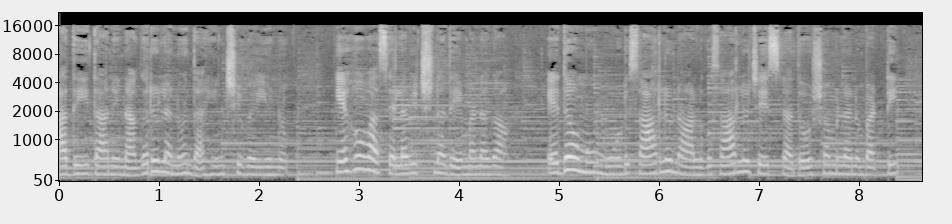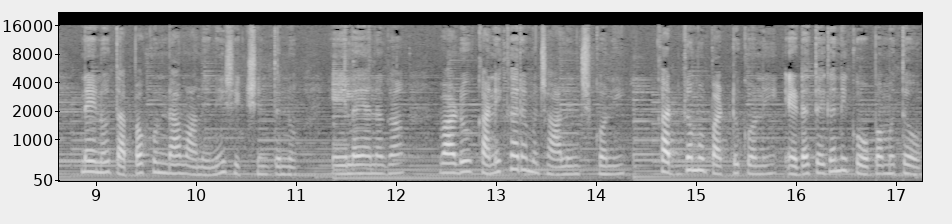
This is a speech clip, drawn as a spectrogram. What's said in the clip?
అది దాని నగరులను దహించివేయును. యహోవా సెలవిచ్చినదేమనగా ఎదోము మూడు సార్లు నాలుగు సార్లు చేసిన దోషములను బట్టి నేను తప్పకుండా వానిని శిక్షింతును. ఏలయనగా వాడు కనికరము చాలించుకొని ఖడ్గము పట్టుకొని ఎడతెగని కోపముతో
